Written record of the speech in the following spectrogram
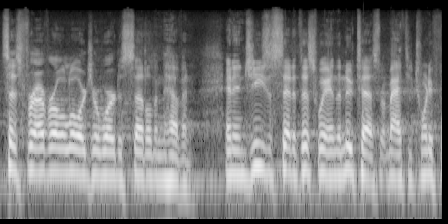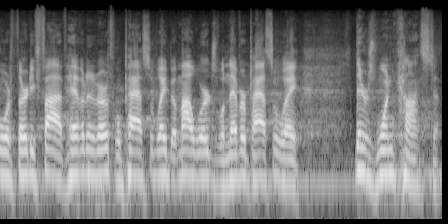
says, Forever, O Lord, your word is settled in heaven. And then Jesus said it this way in the New Testament, Matthew 24, 35, Heaven and earth will pass away, but my words will never pass away. There's one constant.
